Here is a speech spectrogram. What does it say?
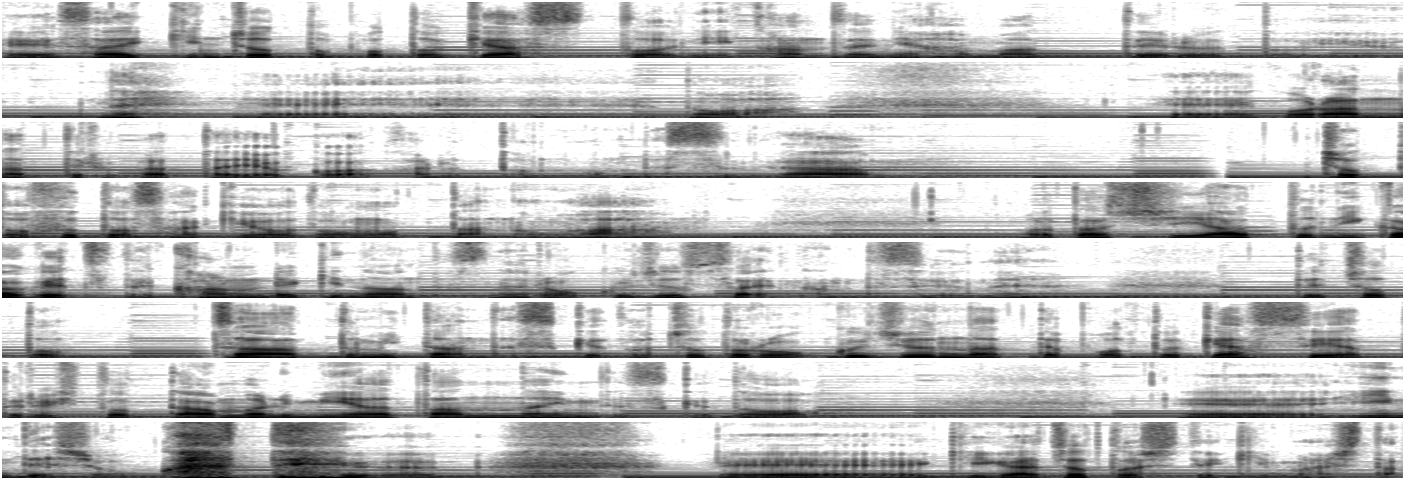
えー、最近ちょっとポッドキャストに完全にはまってるというね、えー、のはえー、ご覧になってる方よくわかると思うんですがちょっとふと先ほど思ったのは私あと2ヶ月で還暦なんですね。60歳なんですよね。でちょっとざーっと見たんですけどちょっと60になってポッドキャストやってる人ってあんまり見当たんないんですけど、えー、いいんでしょうかっていうえ、気がちょっとしてきました。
